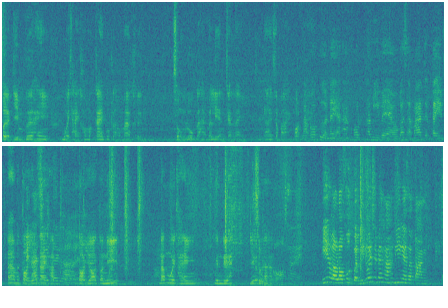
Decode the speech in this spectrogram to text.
เปิดยิมเพื่อให้มวยไทยเข้ามาใกล้พวกเรามากขึ้น ส่งลูกหลานมาเรียนกันอะไรได้สบายปลอดแล้วภัยก็เผื่อในอนาคตถ้ามีแววก็สามารถจะไป อ่ามันต่อยอดได้ครับ เป็นอาชีพได้เลย ต่อยอดตอนนี้นักมวยไทยเงินเดือนเยอะสูงมาก เนาะ ใช่ นี่เราเราฝึกแบบนี้ด้วยใช่ไหมคะ นี่ไงสตังค์โโห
